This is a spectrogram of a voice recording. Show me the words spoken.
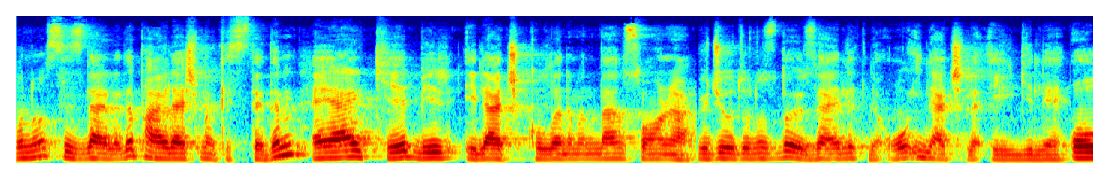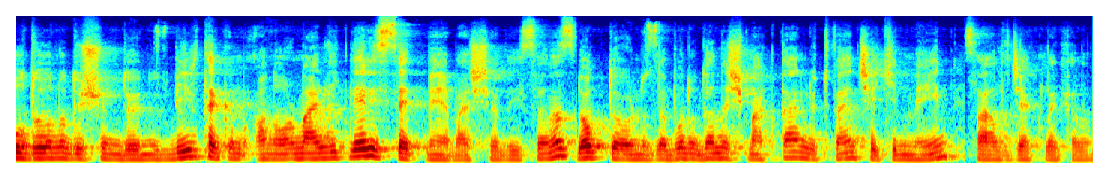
Bunu sizlerle de paylaşmak istedim. Eğer ki bir ilaç kullanımından sonra vücudunuzda özellikle o ilaçla ilgili olduğunu düşündüğünüz bir takım anormallikler hissetmeye başladıysanız doktorunuza bunu danışmaktan lütfen çekinmeyin. Sağlıcakla kalın.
